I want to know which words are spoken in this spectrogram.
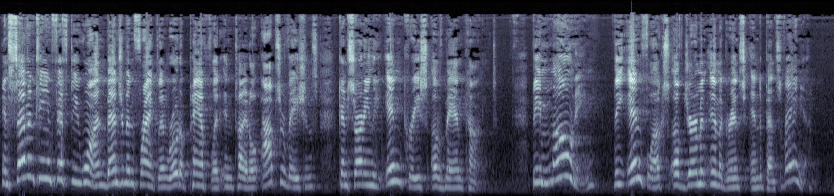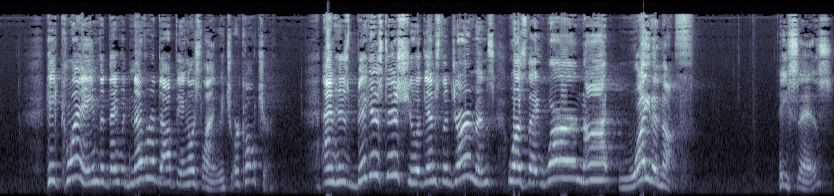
In 1751, Benjamin Franklin wrote a pamphlet entitled Observations Concerning the Increase of Mankind, bemoaning the influx of German immigrants into Pennsylvania. He claimed that they would never adopt the English language or culture. And his biggest issue against the Germans was they were not white enough. He says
